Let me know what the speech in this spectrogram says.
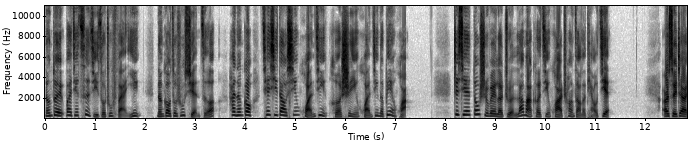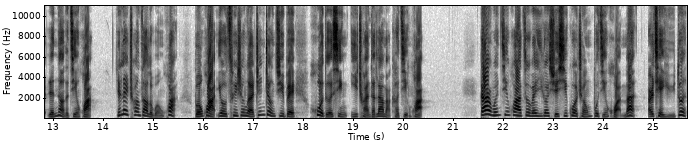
能对外界刺激做出反应，能够做出选择，还能够迁徙到新环境和适应环境的变化。这些都是为了准拉马克进化创造了条件。而随着人脑的进化，人类创造了文化。文化又催生了真正具备获得性遗传的拉马克进化。达尔文进化作为一个学习过程，不仅缓慢，而且愚钝。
